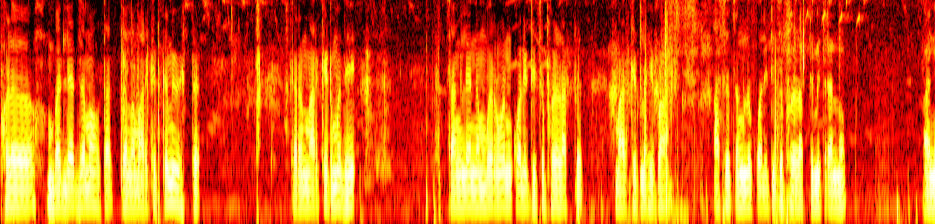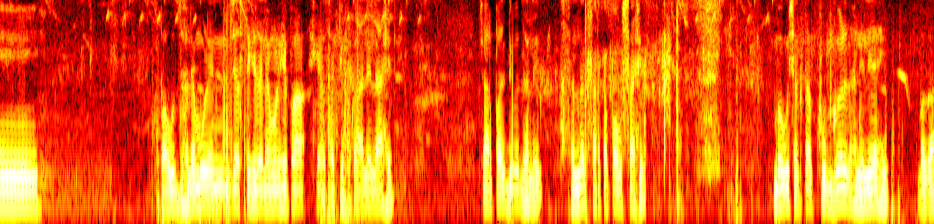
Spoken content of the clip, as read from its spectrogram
फळं बदल्यात जमा होतात. त्याला मार्केट कमी भेटतं. कारण मार्केटमध्ये चांगल्या नंबर वन क्वालिटीचं फळ लागतं. मार्केटला हे पहा असं चांगलं क्वालिटीचं फळ लागतं मित्रांनो. आणि पाऊस झाल्यामुळे जास्त हे झाल्यामुळे हे पहा हे असा टिपका आलेला आहे. चार पाच दिवस झाले सलग सारखा पाऊस आहे. बघू शकता खूप गळ झालेली आहे. बघा.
